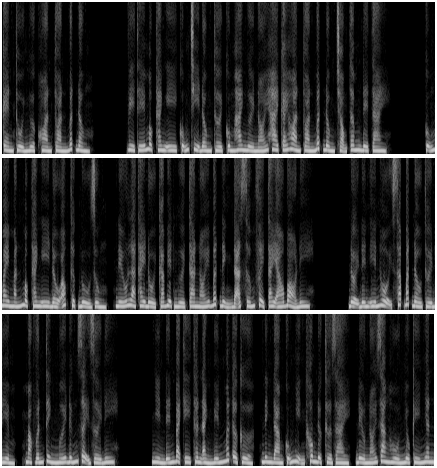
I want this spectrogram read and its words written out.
kèn thổi ngược hoàn toàn bất đồng. Vì thế Mộc Thanh Y cũng chỉ đồng thời cùng hai người nói hai cái hoàn toàn bất đồng trọng tâm đề tài. Cũng may mắn Mộc Thanh Y đầu óc thực đủ dùng, nếu là thay đổi cá biệt người ta nói bất định đã sớm phẩy tay áo bỏ đi. Đợi đến yến hội sắp bắt đầu thời điểm, Mạc Vấn Tình mới đứng dậy rời đi. Nhìn đến bạch y thân ảnh biến mất ở cửa, ninh đàm cũng nhịn không được thở dài, đều nói giang hồ nhiều kỳ nhân,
